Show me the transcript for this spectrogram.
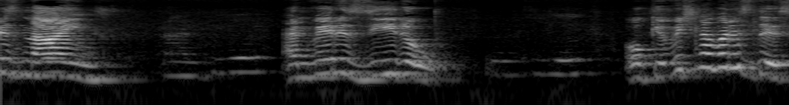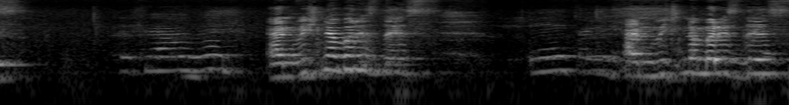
is nine? And where is zero? Okay, which number is this? And which number is this? And which number is this?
